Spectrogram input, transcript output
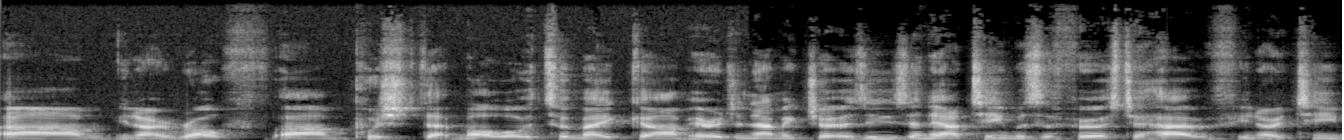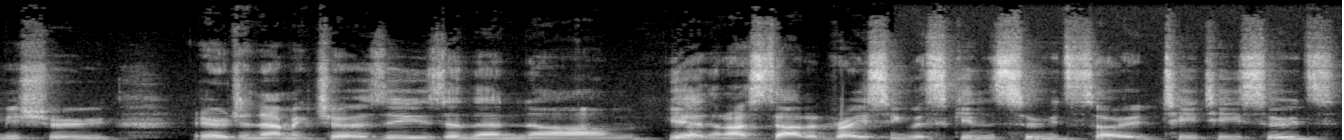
um, you know, Rolf um, pushed that mower to make um, aerodynamic jerseys, and our team was the first to have, you know, team issue aerodynamic jerseys. And then, um, yeah, then I started racing with skin suits, so TT suits.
